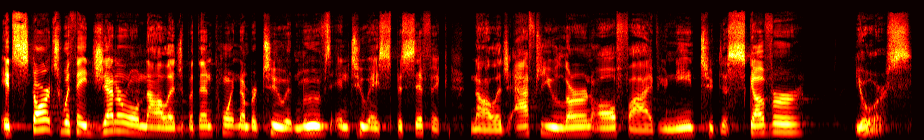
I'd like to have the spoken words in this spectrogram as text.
It starts with a general knowledge, but then point number two, it moves into a specific knowledge. After you learn all five, you need to discover yours.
